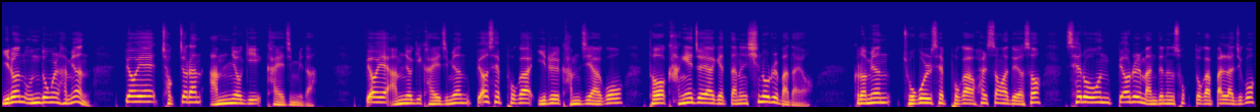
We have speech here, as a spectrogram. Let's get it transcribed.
이런 운동을 하면 뼈에 적절한 압력이 가해집니다. 뼈에 압력이 가해지면 뼈 세포가 이를 감지하고 더 강해져야겠다는 신호를 받아요. 그러면 조골세포가 활성화되어서 새로운 뼈를 만드는 속도가 빨라지고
